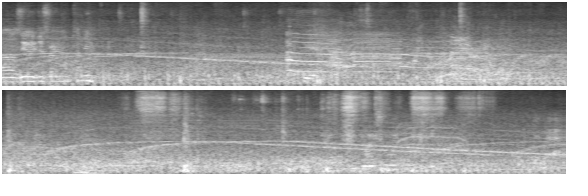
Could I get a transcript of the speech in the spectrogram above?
Oh, that was you who just ran up to me? Yeah. Mark's mark. They mad.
